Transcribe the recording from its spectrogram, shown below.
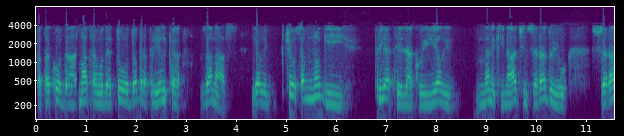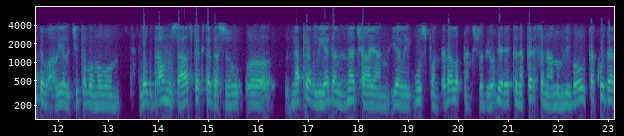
pa tako da smatramo da je to dobra prilika za nas. Jeli, čuo sam mnogi prijatelja koji jeli, na neki način se raduju, se radovali jeli, čitavom ovom lockdownu sa aspekta da su uh, napravili jedan značajan jeli, uspon, development, što bi ovdje rekli, na personalnom nivou, tako da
